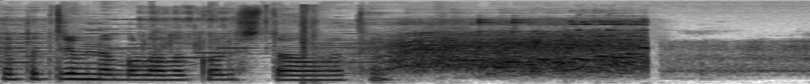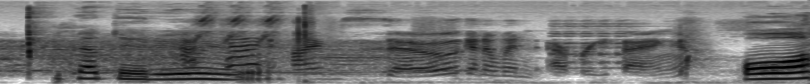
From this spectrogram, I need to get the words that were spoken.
не потрібно було використовувати. П'ятий рівень. О!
